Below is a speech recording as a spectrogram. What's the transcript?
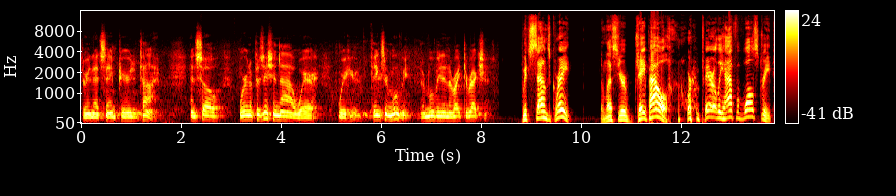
during that same period of time. And so we're in a position now where we're, things are moving. They're moving in the right direction. Which sounds great, unless you're Jay Powell or apparently half of Wall Street.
